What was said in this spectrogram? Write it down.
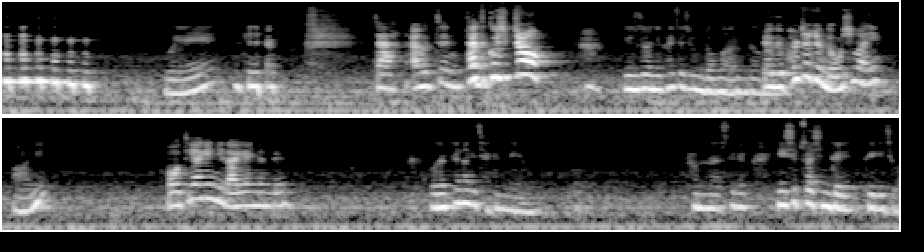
왜? 그냥 자 아무튼 다 듣고 싶죠? 윤주 언니 팔자주름 너무 아름다워. 야너 팔자주름 너무 심하니? 아니? 뭐 어떻게 하겠니 나이가 있는데 오늘 편하게 자겠네요. 밤낮 새벽 24신데 되기 좋아.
